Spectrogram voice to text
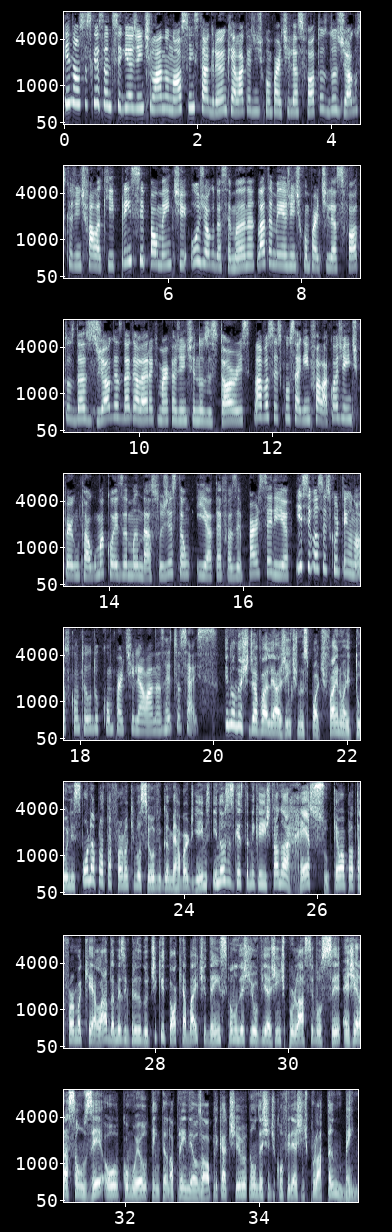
E não se esqueçam de seguir a gente lá no nosso Instagram, que é lá que a gente compartilha as fotos dos jogos que a gente fala aqui, principalmente o jogo da semana. Lá também a gente compartilha as fotos das jogas da galera que marca a gente nos stories. Lá vocês conseguem falar com a gente, perguntar alguma coisa, mandar sugestão e até fazer parceria. E se vocês curtem o nosso conteúdo, compartilha lá nas redes sociais. E não deixe de avaliar a gente no Spotify, no iTunes ou na plataforma que você ouve o Gambiarra Board Games. E não se esqueça também que a gente tá no Arresso, que é uma plataforma que é lá da mesma empresa do TikTok, a ByteDance. Então não deixe de ouvir a gente por lá se você é geração Z ou como eu, tentando aprender a usar o aplicativo. Não deixe de conferir a gente por lá também.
